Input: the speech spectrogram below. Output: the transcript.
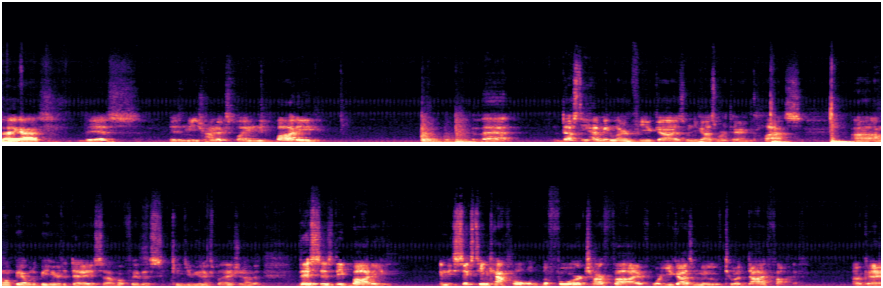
So hey guys, this is me trying to explain the body that Dusty had me learn for you guys when you guys weren't there in class. Uh, I won't be able to be here today, so hopefully this can give you an explanation of it. This is the body in the 16 count hold before chart 5 where you guys move to a die 5. Okay?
